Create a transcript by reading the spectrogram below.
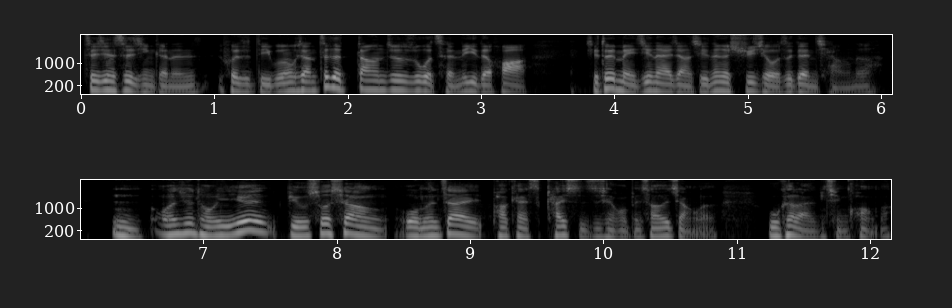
这件事情可能会是第一步。我想这个当然就是如果成立的话，其实对美金来讲，其实那个需求是更强的。嗯，完全同意。因为比如说像我们在 Podcast 开始之前，我们稍微讲了乌克兰情况嘛。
